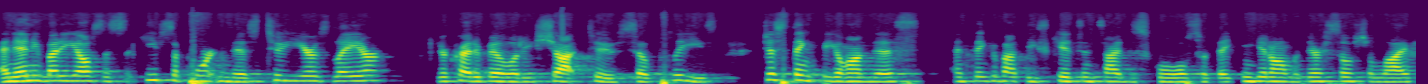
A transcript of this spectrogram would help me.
And anybody else that keeps supporting this two years later, your credibility shot too. So please just think beyond this and think about these kids inside the school so they can get on with their social life,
